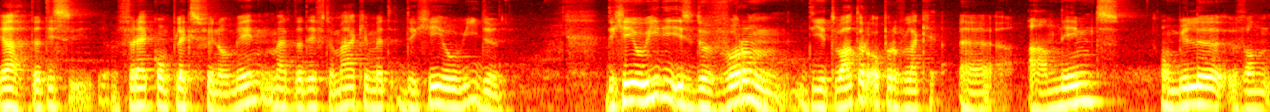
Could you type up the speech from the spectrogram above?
ja, dat is een vrij complex fenomeen, maar dat heeft te maken met de geoïde. De geoïde is de vorm die het wateroppervlak eh, aanneemt omwille van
